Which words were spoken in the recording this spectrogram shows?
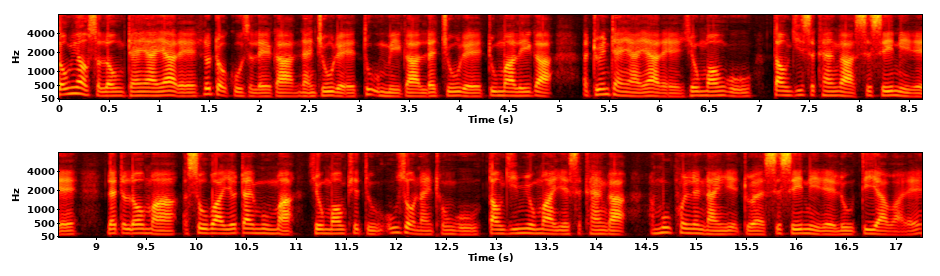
သုံးယောက်စလုံးတန်ရာရတယ်လွတ်တော်ကိုယ်စားလှယ်ကနန်ကျိုးတယ်သူ့အမေကလက်ကျိုးတယ်တူမလေးကအတွင်းတန်ရာရတယ်ရုံမောင်းကိုတောင်ကြီးစခန်းကစစ်ဆေးနေတယ်လက်တလုံးမှာအဆိုပါရုတ်တိုက်မှုမှရုံမောင်းဖြစ်သူဦးစောနိုင်ထုံးကိုတောင်ကြီးမြို့မှရဲစခန်းကအမှုဖွင့်လှစ်နိုင်ရေးအတွက်စစ်ဆေးနေတယ်လို့သိရပါတယ်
